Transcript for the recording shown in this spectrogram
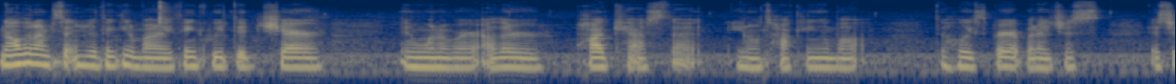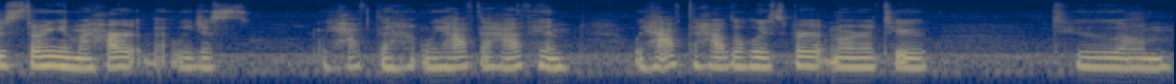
Now that I'm sitting here thinking about it, I think we did share in one of our other podcasts that you know talking about the Holy Spirit, but I just it's just stirring in my heart that we just we have to we have to have him. We have to have the Holy Spirit in order to to um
